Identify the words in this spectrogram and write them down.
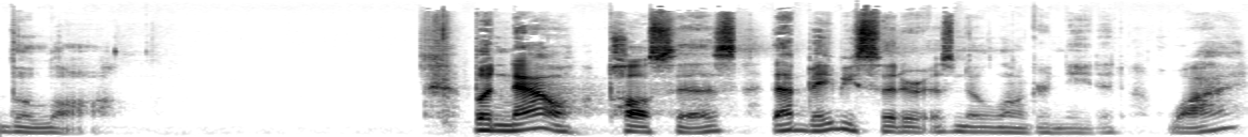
the law. But now, Paul says, that babysitter is no longer needed. Why?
